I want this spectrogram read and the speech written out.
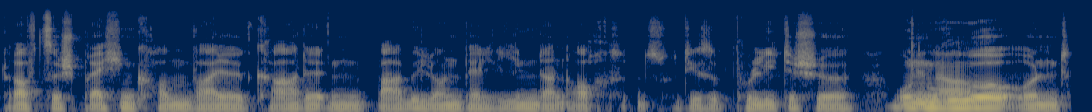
drauf zu sprechen kommen, weil gerade in Babylon Berlin dann auch so diese politische Unruhe Genau. und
